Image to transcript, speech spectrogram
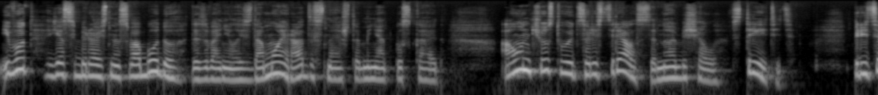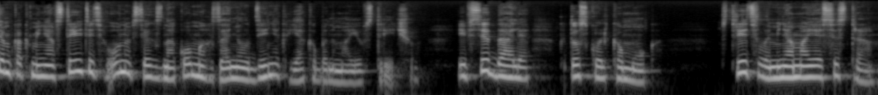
И вот я собираюсь на свободу, дозвонилась домой, радостная, что меня отпускают. А он, чувствуется, растерялся, но обещал встретить. Перед тем, как меня встретить, он у всех знакомых занял денег якобы на мою встречу. И все дали, кто сколько мог. Встретила меня моя сестра.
